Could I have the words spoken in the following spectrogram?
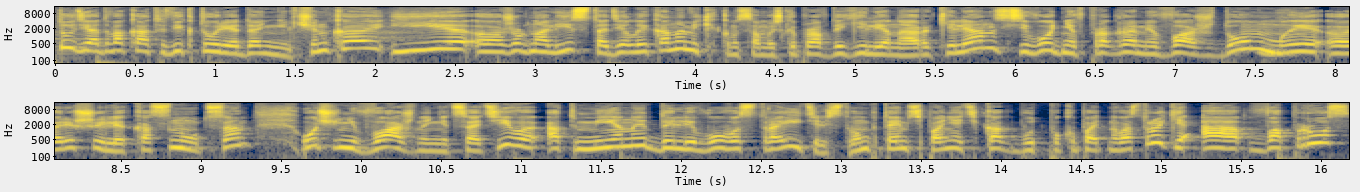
студии адвокат Виктория Данильченко и э, журналист отдела экономики комсомольской правды Елена Аракелян. Сегодня в программе «Ваш дом» мы э, решили коснуться очень важной инициативы отмены долевого строительства. Мы пытаемся понять, как будут покупать новостройки. А вопрос,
